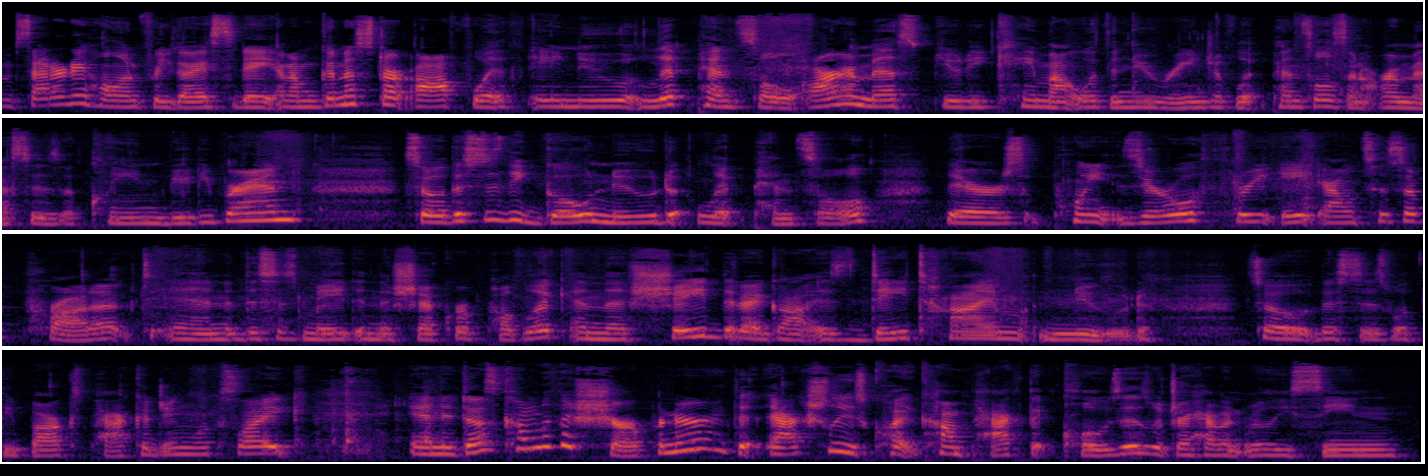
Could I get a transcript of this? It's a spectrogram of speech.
I'm Saturday hauling for you guys today and I'm going to start off with a new lip pencil. RMS Beauty came out with a new range of lip pencils and RMS is a clean beauty brand. So this is the Go Nude lip pencil. There's 0.038 ounces of product and this is made in the Czech Republic and the shade that I got is Daytime Nude. So this is what the box packaging looks like. And it does come with a sharpener that actually is quite compact that closes, which I haven't really seen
